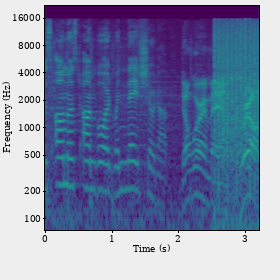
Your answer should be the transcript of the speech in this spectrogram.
Was almost on board when they showed up. Don't worry, man. We're on.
